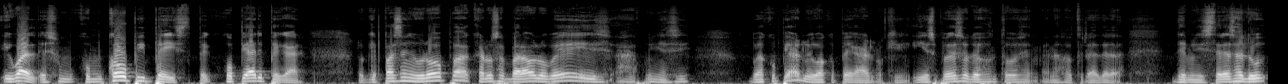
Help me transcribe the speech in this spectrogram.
igual, es un, como copy-paste, copiar y pegar. Lo que pasa en Europa, Carlos Alvarado lo ve y dice, ah, puña, sí, voy a copiarlo y voy a pegarlo. Y después eso lo dejo entonces en, las autoridades del Ministerio de Salud,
